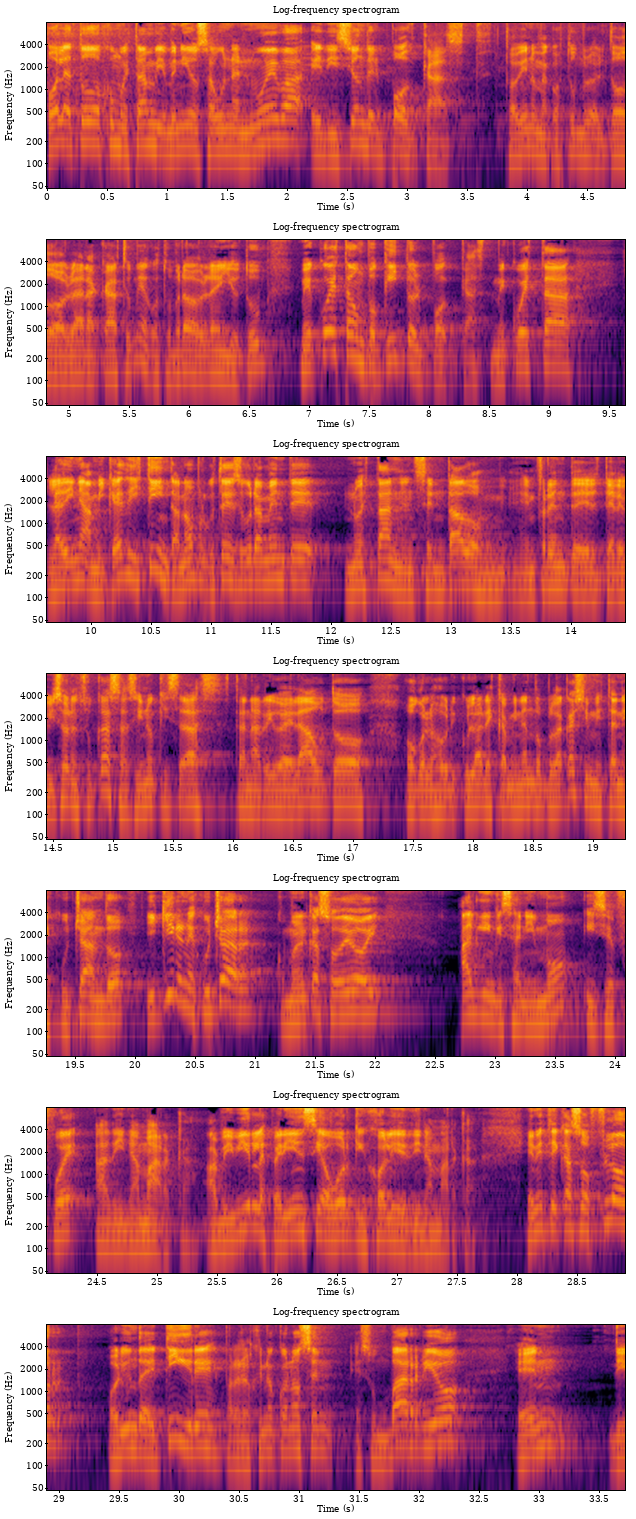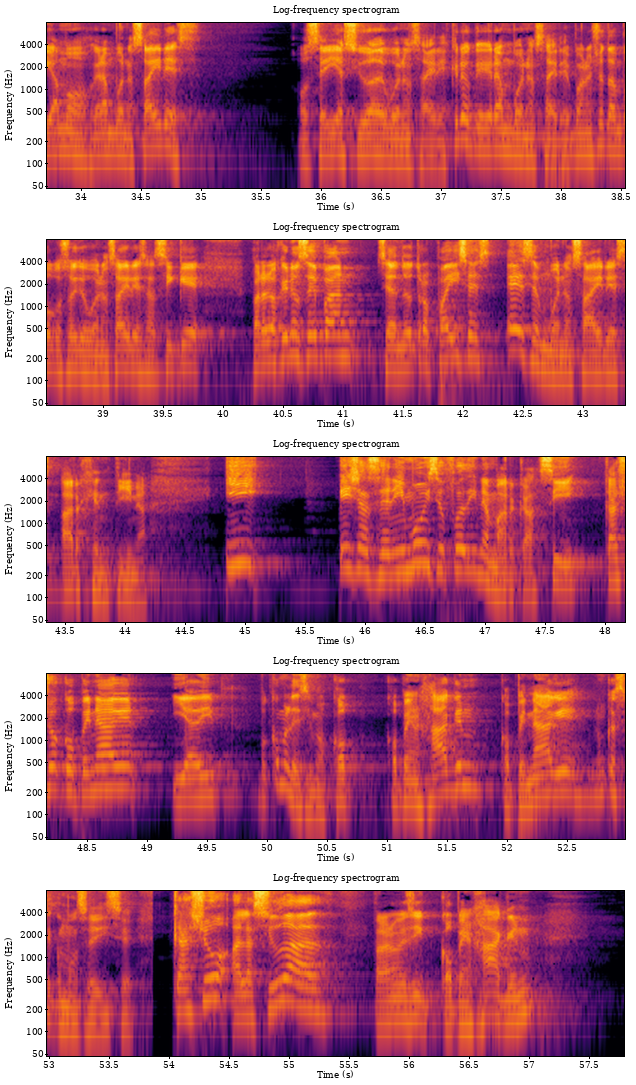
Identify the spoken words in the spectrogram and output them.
Hola a todos, ¿cómo están? Bienvenidos a una nueva edición del podcast. Todavía no me acostumbro del todo a hablar acá, estoy muy acostumbrado a hablar en YouTube. Me cuesta un poquito el podcast, me cuesta la dinámica, es distinta, ¿no? Porque ustedes seguramente no están sentados enfrente del televisor en su casa, sino quizás están arriba del auto o con los auriculares caminando por la calle y me están escuchando y quieren escuchar, como en el caso de hoy, alguien que se animó y se fue a Dinamarca, a vivir la experiencia Working Holiday de Dinamarca. En este caso, Flor oriunda de Tigre, para los que no conocen, es un barrio en, digamos, Gran Buenos Aires. O sería Ciudad de Buenos Aires. Creo que Gran Buenos Aires. Bueno, yo tampoco soy de Buenos Aires, así que para los que no sepan, sean de otros países, es en Buenos Aires, Argentina. Y ella se animó y se fue a Dinamarca. Sí, cayó a Copenhague y a... ¿Cómo le decimos? Copenhagen, Copenhague, nunca sé cómo se dice. Cayó a la ciudad, para no decir Copenhagen,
